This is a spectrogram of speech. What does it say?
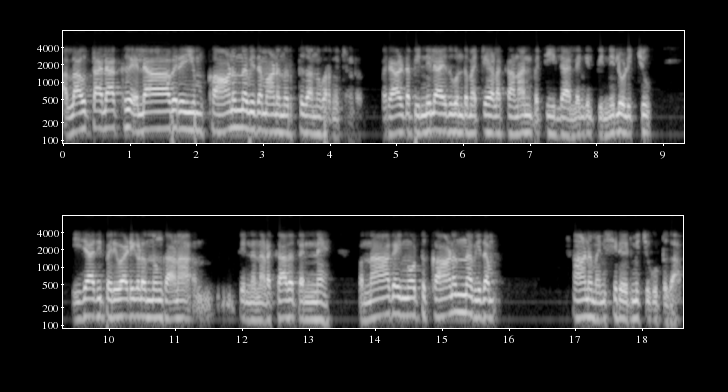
അള്ളാഹു താലാക്ക് എല്ലാവരെയും കാണുന്ന വിധമാണ് നിർത്തുക എന്ന് പറഞ്ഞിട്ടുണ്ട്. ഒരാളുടെ പിന്നിലായതുകൊണ്ട് മറ്റേയാളെ കാണാൻ പറ്റിയില്ല അല്ലെങ്കിൽ പിന്നിലൊളിച്ചു. ഈ ജാതി പരിപാടികളൊന്നും കാണാ പിന്നെ നടക്കാതെ തന്നെ ഒന്നാകെ ഇങ്ങോട്ട് കാണുന്ന വിധം ആണ് മനുഷ്യരെ ഒരുമിച്ച് കൂട്ടുക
